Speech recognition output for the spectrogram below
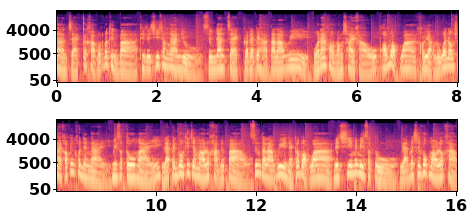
นานแจ็คก็ขับรถมาถึงบาร์ที่ริชี่ทำงานอยู่ ซึ่งด้านแจ็คก็ได้ไปหาตาลาวีหัวหน้าของน้องชายเขา พร้อมบอกว่าเขาอยากรู้ว่าน้องชายเขาเป็นคนยังไง มีศัตรูไหม และเป็นพวกที่จะเมาแล้วขับหรือเปล่า ซึ่งตาลาวีเนี่ยก็บอกว่าริชี่ไม่มีศัตรูและไม่ใช่พวกเมาแล้วขับ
